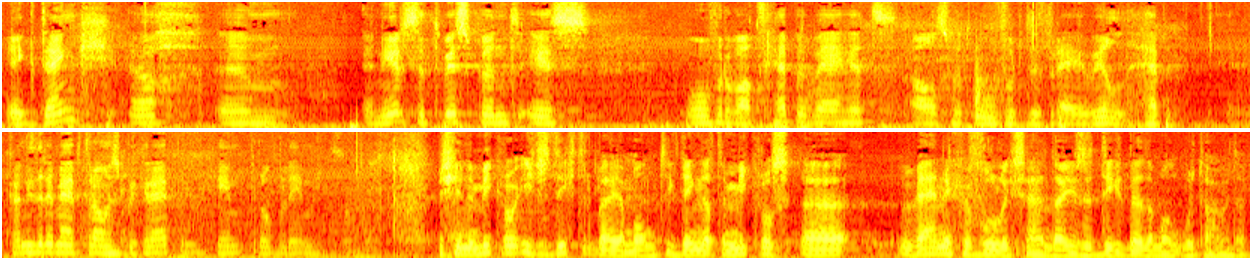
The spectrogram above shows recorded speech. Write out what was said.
Ik denk, um, een eerste twistpunt is over wat hebben wij het als we het over de vrije wil hebben. Kan iedereen mij trouwens begrijpen? Geen probleem. Misschien de micro iets dichter bij je mond. Ik denk dat de micro's uh, weinig gevoelig zijn, dat je ze dicht bij de mond moet houden.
